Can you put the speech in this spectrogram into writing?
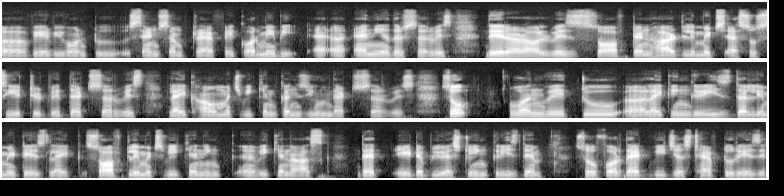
uh, where we want to send some traffic or maybe any other service there are always soft and hard limits associated with that service like how much we can consume that service. So one way to uh, like increase the limit is like soft limits we can uh, we can ask that AWS to increase them. So for that we just have to raise a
